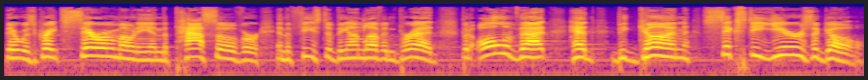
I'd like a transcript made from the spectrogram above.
There was great ceremony in the Passover and the Feast of the Unleavened Bread. But all of that had begun 60 years ago.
